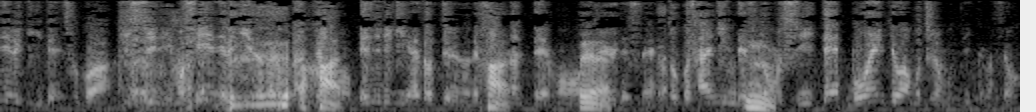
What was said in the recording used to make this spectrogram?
ネルギーで、そこは必死に、もう性エネルギーだからもう何でも エネルギーが宿ってるので、布団なんてもう余裕ですね。男3人で布団を敷いて、望遠鏡はもちろん持って行ってますよ。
